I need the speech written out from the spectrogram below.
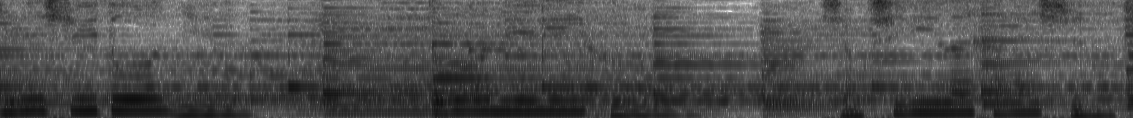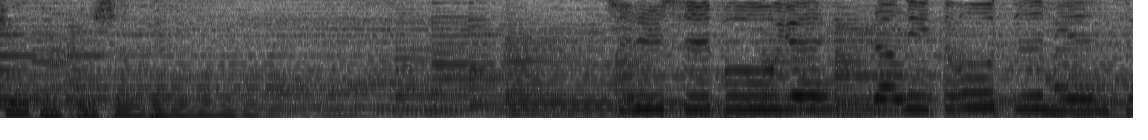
也许多年，多年以，想起来还是觉得很伤悲。只是不愿让你独自面对，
